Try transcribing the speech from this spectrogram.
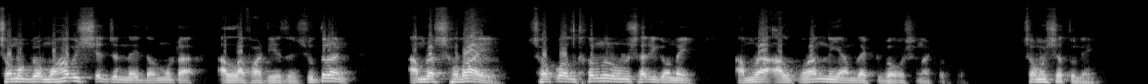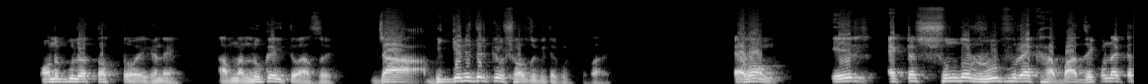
সমগ্র মহাবিশ্বের জন্য এই ধর্মটা আল্লাহ পাঠিয়েছেন। সুতরাং আমরা সবাই সকল ধর্মের অনুসারীগণেই আমরা আল কোরআন নিয়ে আমরা একটু গবেষণা করব। সমস্যা তো নেই। অনেকগুলো তত্ত্ব এখানে আপনার লুকায়িত আছে, যা বিজ্ঞানীদেরকেও সহযোগিতা করতে পারে। এবং এর একটা সুন্দর রূপরেখা বা যে কোনো একটা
